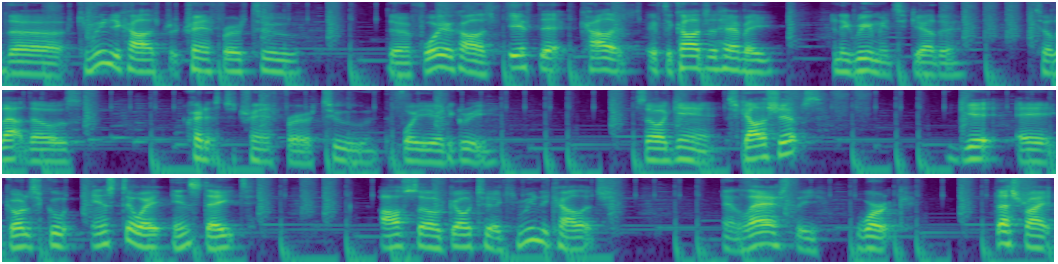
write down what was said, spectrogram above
the community college to transfer to the four-year college if that college if the colleges have a an agreement together to allow those credits to transfer to the four-year degree. So again, scholarships, get a go to school in state, in state also go to a community college, and lastly, work. That's right,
